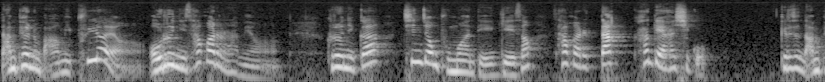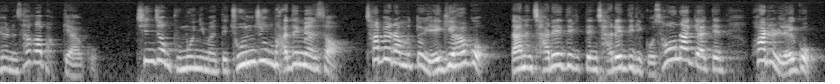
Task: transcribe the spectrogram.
남편은 마음이 풀려요. 어른이 사과를 하면. 그러니까 친정 부모한테 얘기해서 사과를 딱 하게 하시고 그래서 남편은 사과받게 하고 친정 부모님한테 존중받으면서 차별하면 또 얘기하고 나는 잘해드릴 땐 잘해드리고 서운하게 할 땐 화를 내고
